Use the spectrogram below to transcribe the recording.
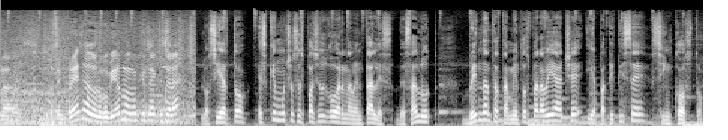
las, empresas o los gobiernos, ¿no? ¿Qué, ¿Qué será? Lo cierto es que muchos espacios gubernamentales de salud brindan tratamientos para VIH y hepatitis C sin costo.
